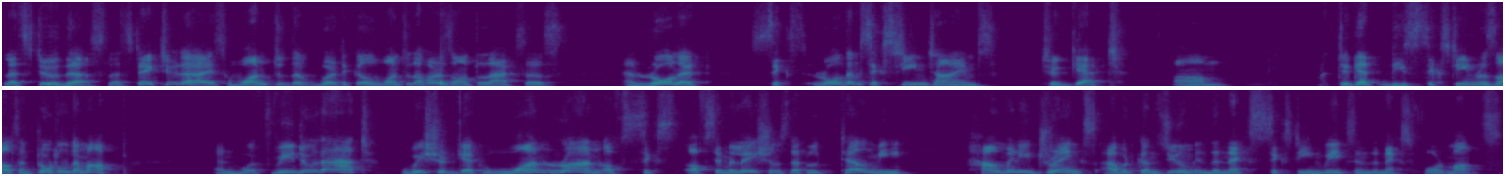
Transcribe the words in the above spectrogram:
let's do this. Let's take two dice, one to the vertical, one to the horizontal axis, and roll it six, roll them 16 times to get um, to get these 16 results and total them up. And if we do that, we should get one run of six of simulations that will tell me how many drinks I would consume in the next 16 weeks, in the next four months.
